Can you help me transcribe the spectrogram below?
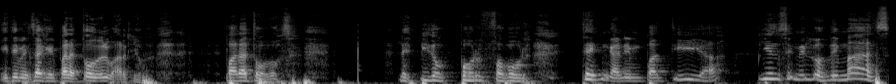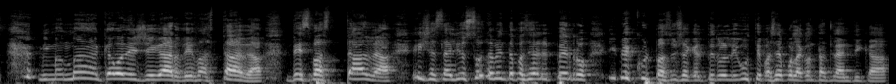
Este mensaje es para todo el barrio. Para todos. Les pido, por favor, tengan empatía. Piensen en los demás. Mi mamá acaba de llegar devastada, desbastada. Ella salió solamente a pasear al perro y no es culpa suya que al perro le guste pasear por la costa atlántica,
